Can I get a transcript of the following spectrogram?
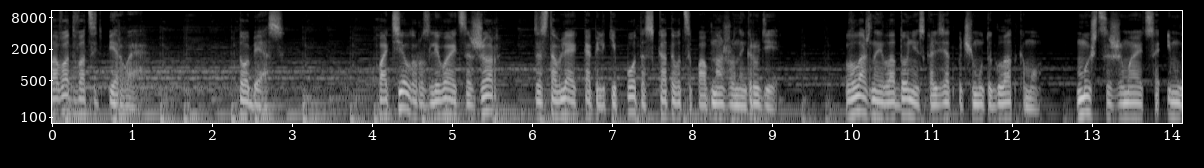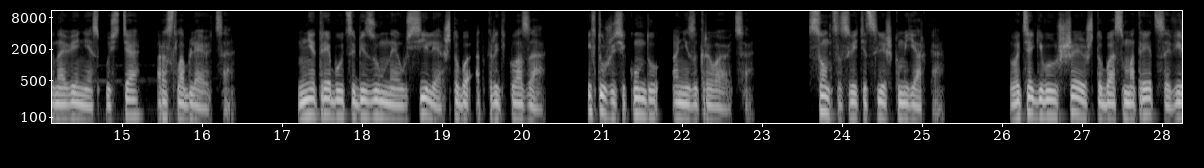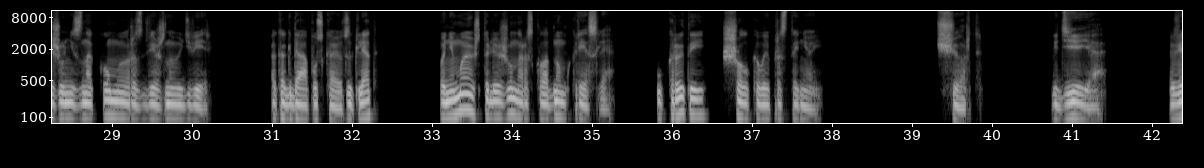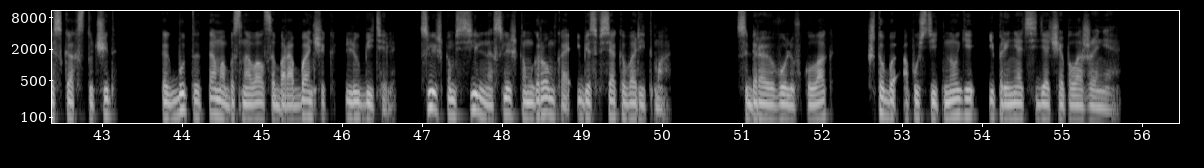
Глава 21. Тобиас. По телу разливается жар, заставляя капельки пота скатываться по обнаженной груди. Влажные ладони скользят почему-то гладкому, мышцы сжимаются и мгновение спустя расслабляются. Мне требуется безумное усилие, чтобы открыть глаза, и в ту же секунду они закрываются. Солнце светит слишком ярко. Вытягиваю шею, чтобы осмотреться, вижу незнакомую раздвижную дверь. А когда опускаю взгляд, понимаю, что лежу на раскладном кресле, укрытый шелковой простыней. Черт, где я? В висках стучит, как будто там обосновался барабанщик-любитель. Слишком сильно, слишком громко и без всякого ритма. Собираю волю в кулак, чтобы опустить ноги и принять сидячее положение.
